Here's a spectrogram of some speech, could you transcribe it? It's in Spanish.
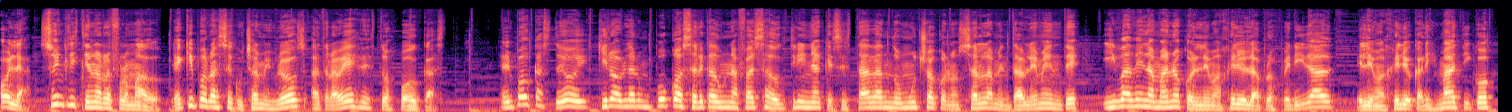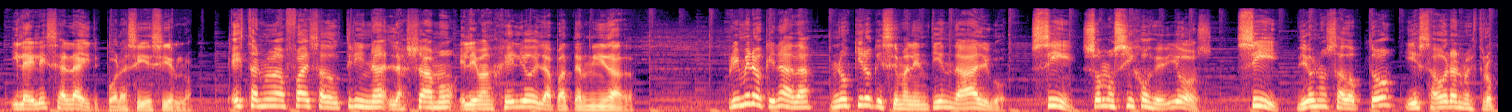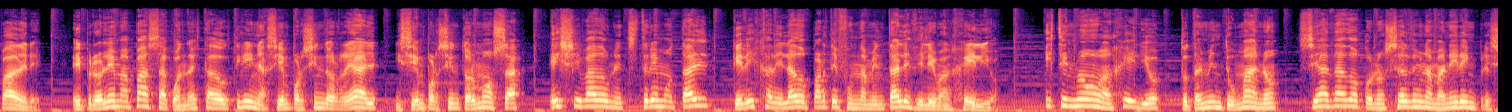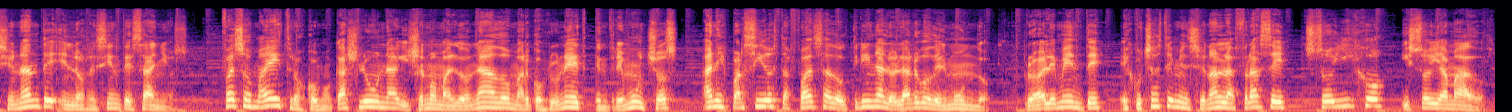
Hola, soy un cristiano reformado y aquí podrás escuchar mis blogs a través de estos podcasts. En el podcast de hoy quiero hablar un poco acerca de una falsa doctrina que se está dando mucho a conocer lamentablemente y va de la mano con el Evangelio de la Prosperidad, el Evangelio Carismático y la Iglesia Light, por así decirlo. Esta nueva falsa doctrina la llamo el Evangelio de la Paternidad. Primero que nada, no quiero que se malentienda algo. Sí, somos hijos de Dios, Sí, Dios nos adoptó y es ahora nuestro Padre. El problema pasa cuando esta doctrina 100% real y 100% hermosa es llevada a un extremo tal que deja de lado partes fundamentales del Evangelio. Este nuevo Evangelio, totalmente humano, se ha dado a conocer de una manera impresionante en los recientes años. Falsos maestros como Cash Luna, Guillermo Maldonado, Marcos Brunet, entre muchos, han esparcido esta falsa doctrina a lo largo del mundo, Probablemente escuchaste mencionar la frase soy hijo y soy amado.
